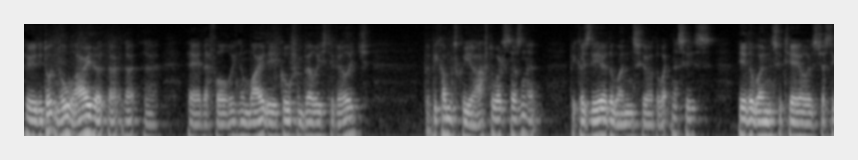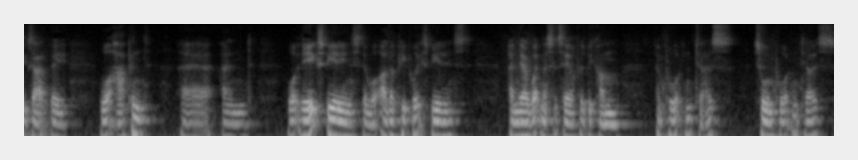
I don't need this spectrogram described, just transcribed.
who they don't know why that, that, uh, they're following and why they go from village to village. But it becomes clear afterwards, doesn't it? Because they're the ones who are the witnesses. They're the ones who tell us just exactly what happened uh, and what they experienced and what other people experienced. And their witness itself has become important to us, so important to us.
